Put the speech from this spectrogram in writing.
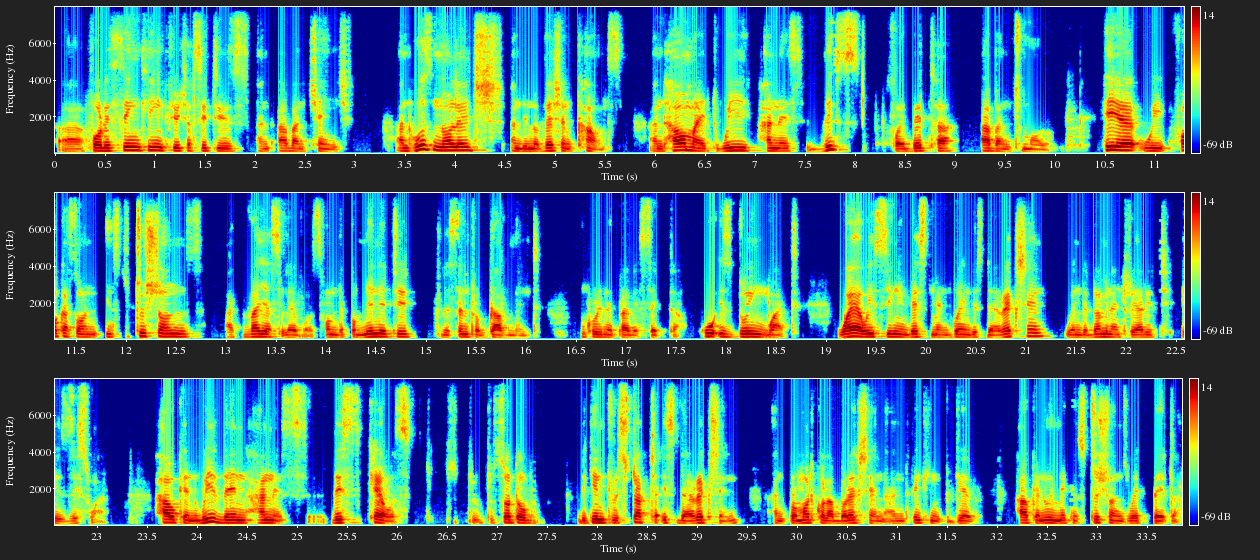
uh, for rethinking future cities and urban change? And whose knowledge and innovation counts? And how might we harness this for a better urban tomorrow? Here we focus on institutions at various levels, from the community to the central government, including the private sector. Who is doing what? Why are we seeing investment going this direction when the dominant reality is this one? How can we then harness this chaos to, to, sort of begin to restructure its direction and promote collaboration and thinking together? How can we make institutions work better?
